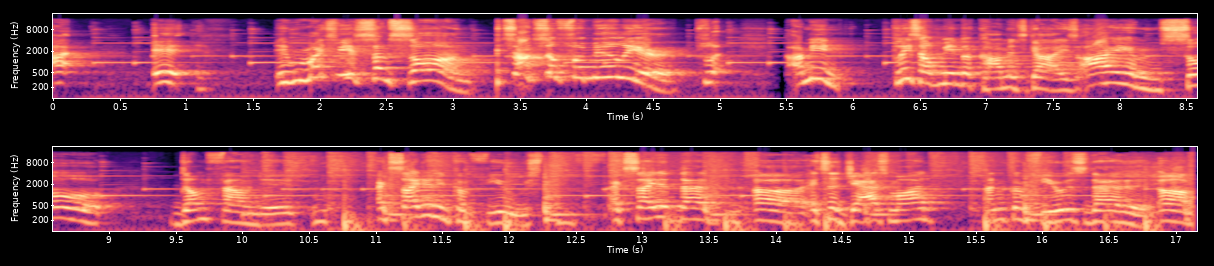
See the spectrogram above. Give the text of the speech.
I. It. It reminds me of some song. It sounds so familiar. Pl I mean, please help me in the comments, guys. I am so dumbfounded, excited and confused. Excited that uh, it's a jazz mod. I'm confused that um,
